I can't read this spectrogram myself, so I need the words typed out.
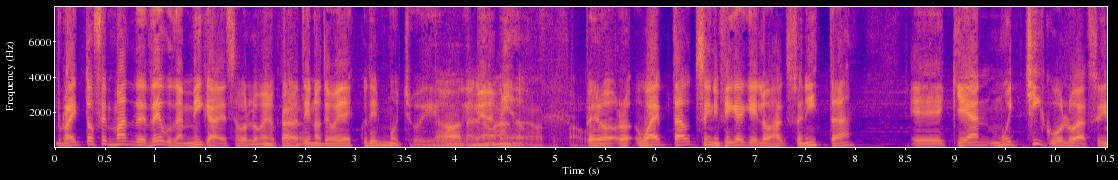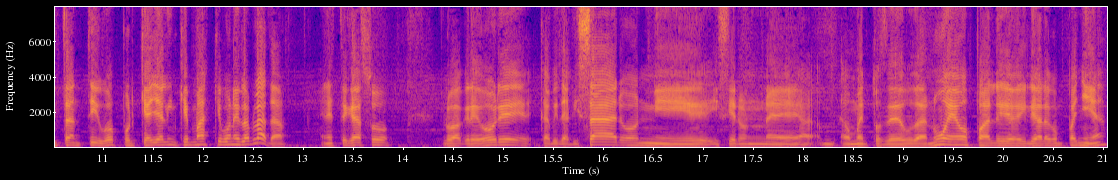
write-off es más de deuda en mi cabeza, por lo menos, pero a ti no te voy a discutir mucho, y me da miedo. no, por favor. Pero ro- wiped out significa que los accionistas eh, quedan muy chicos, los accionistas antiguos, porque hay alguien que más que pone la plata. En este caso, los acreedores capitalizaron y hicieron eh, aumentos de deuda nuevos para darle viabilidad a la compañía.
